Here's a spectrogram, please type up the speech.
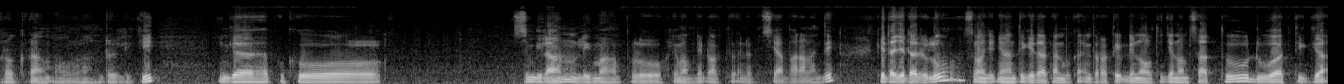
program obrolan religi hingga pukul 9.55 menit waktu Indonesia Barat nanti. Kita jeda dulu, selanjutnya nanti kita akan buka interaktif di 0761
